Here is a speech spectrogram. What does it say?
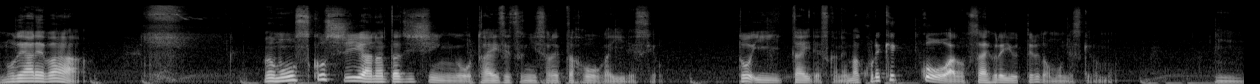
のであればまあ、もう少しあなた自身を大切にされた方がいいですよと言いたいですかね。まあ、これ結構あの財布で言ってると思うんですけども。うん。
